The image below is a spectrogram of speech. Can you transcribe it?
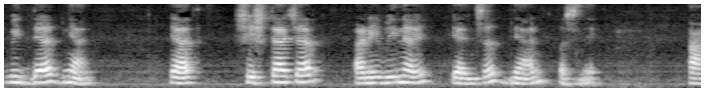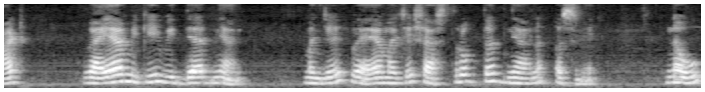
विद्या ज्ञान. यात शिष्टाचार आणि विनय यांचं ज्ञान असणे. आठ व्यायामिकी विद्या ज्ञान म्हणजे व्यायामाचे शास्त्रोक्त ज्ञान असणे. नऊ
